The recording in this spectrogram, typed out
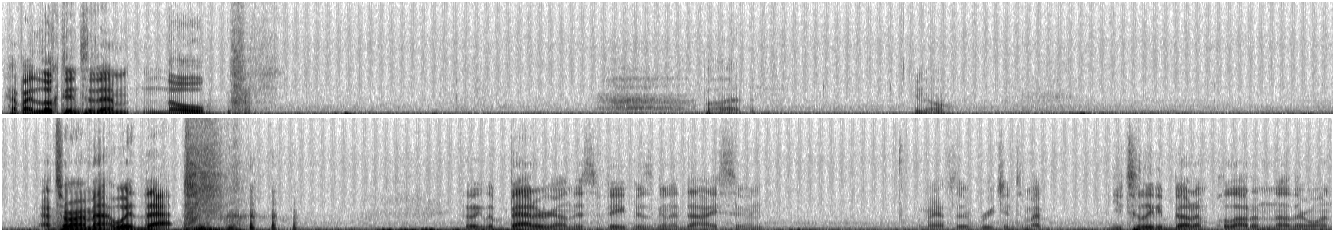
Have I looked into them? No. but, you know, that's where I'm at with that. Like the battery on this vape is to die soon. I'm to have to reach into my utility belt and pull out another one.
